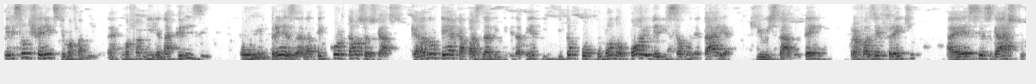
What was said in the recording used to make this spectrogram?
eles são diferentes de uma família. Né? Uma família na crise ou uma empresa, ela tem que cortar os seus gastos, porque ela não tem a capacidade de endividamento e, e tampouco o monopólio de emissão monetária que o Estado tem para fazer frente a esses gastos,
